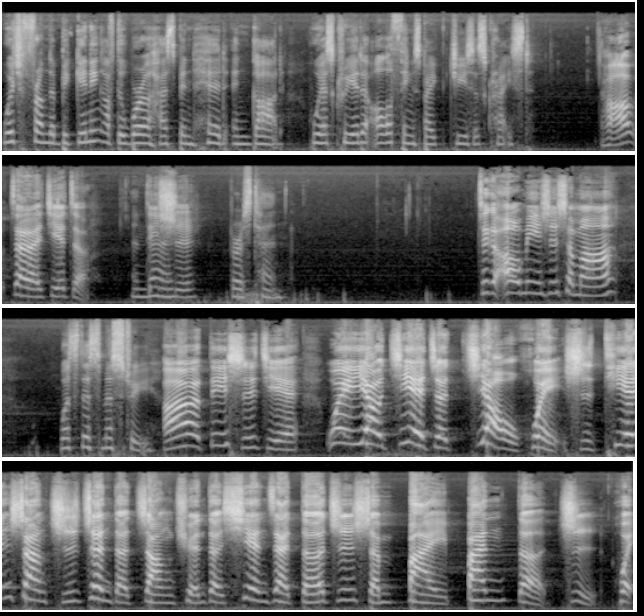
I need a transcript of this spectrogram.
which from the beginning of the world has been hid in God, who has created all things by Jesus Christ. 好，再来接着 And 第 then, 十， verse 10. 这个奥秘是什么？ What's this mystery? 啊，第十节，为要借着教会，使天上执政的、掌权的，现在得知神百般的智慧。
